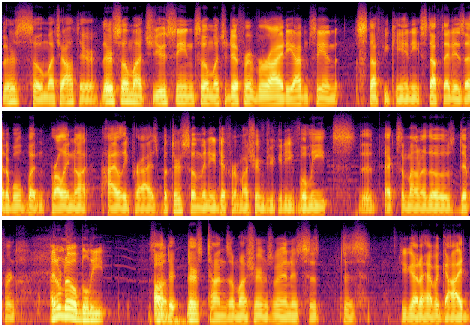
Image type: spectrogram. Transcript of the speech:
there's so much out there. There's so much. You've seen so much different variety. I'm seeing stuff you can eat, stuff that is edible, but probably not highly prized. But there's so many different mushrooms you could eat. Boletes, the X amount of those different. I don't know a bolete. Oh, there, there's tons of mushrooms, man. It's just just you got to have a guide,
